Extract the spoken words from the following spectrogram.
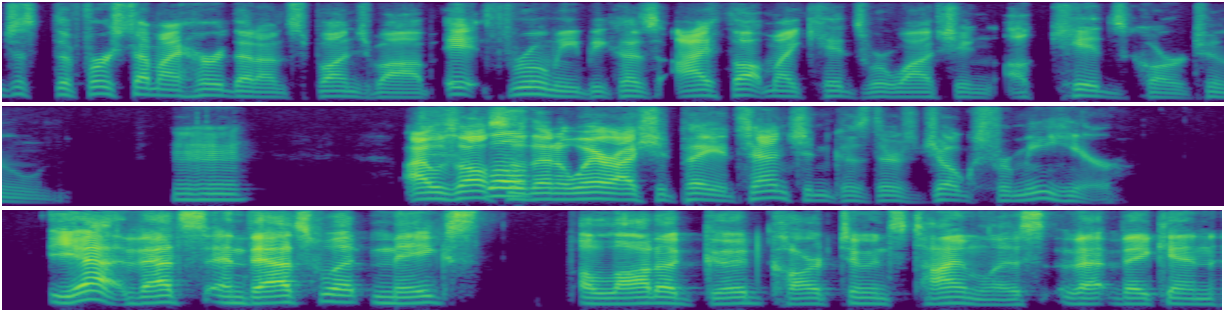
just the first time I heard that on SpongeBob, it threw me because I thought my kids were watching a kids cartoon. Mm-hmm. I was also Well- then aware I should pay attention because there's jokes for me here. Yeah, that's and that's what makes a lot of good cartoons timeless that they can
